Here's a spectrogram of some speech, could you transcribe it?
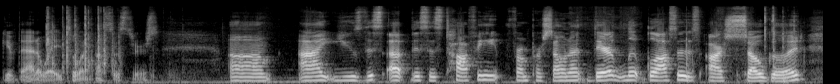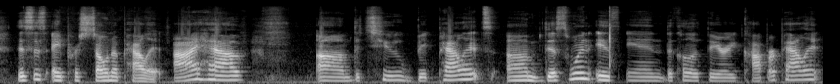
Give that away to one of my sisters. Um, I use this up. This is Toffee from Persona. Their lip glosses are so good. This is a Persona palette. I have um, the two big palettes. Um, this one is in the Color Theory Copper palette.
